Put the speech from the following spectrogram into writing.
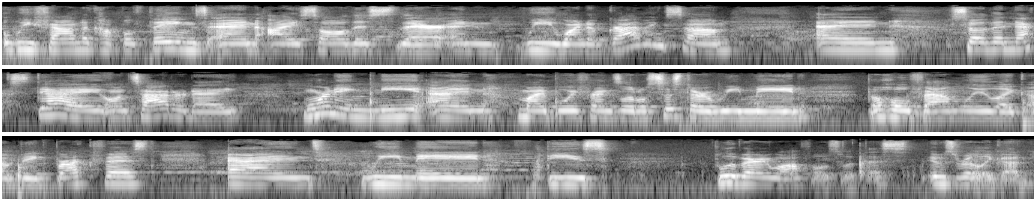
we found a couple things and I saw this there and we wind up grabbing some and so the next day on Saturday morning me and my boyfriend's little sister we made the whole family like a big breakfast and we made these blueberry waffles with this. It was really good.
